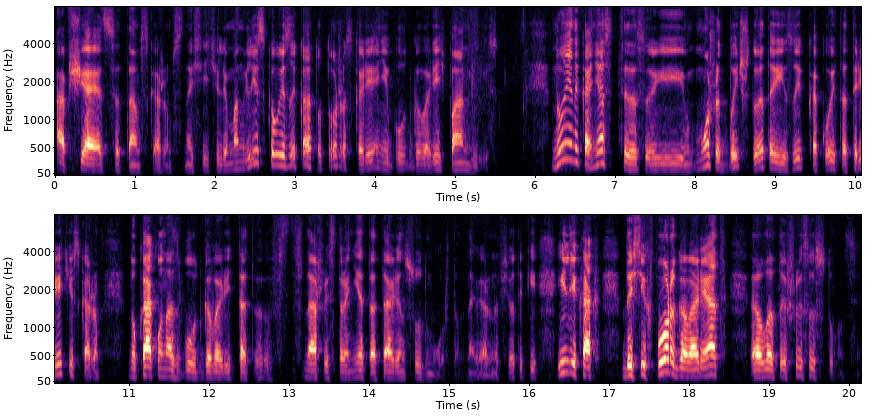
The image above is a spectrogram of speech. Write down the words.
общается там, скажем, с носителем английского языка, то тоже скорее они будут говорить по-английски. Ну и, наконец, и может быть, что это язык какой-то третий, скажем, ну как у нас будут говорить в нашей стране татарин с удмуртом? Наверное, все-таки, или как до сих пор говорят э, латыши с эстонцами.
